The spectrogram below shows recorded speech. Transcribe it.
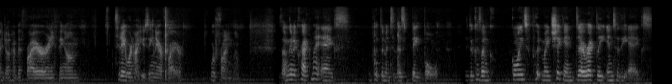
I don't have a fryer or anything. Um, today we're not using an air fryer. We're frying them. I'm gonna crack my eggs and put them into this big bowl. It's because I'm going to put my chicken directly into the eggs.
